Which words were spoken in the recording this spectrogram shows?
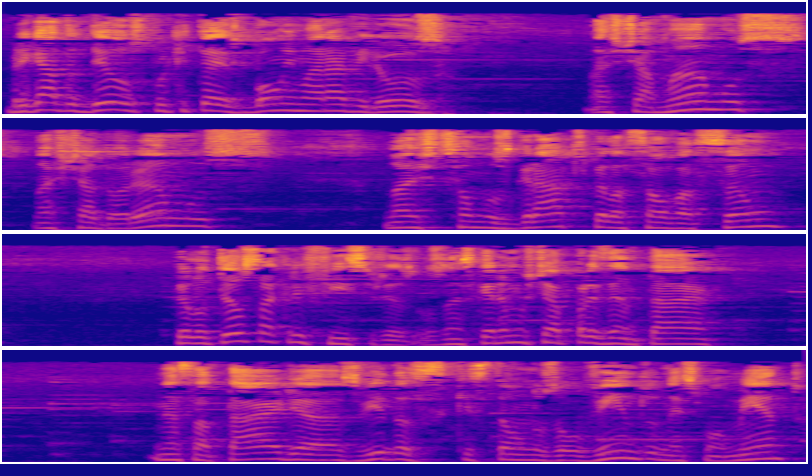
Obrigado, Deus, porque tu és bom e maravilhoso. Nós te amamos, nós te adoramos, nós somos gratos pela salvação, pelo teu sacrifício, Jesus. Nós queremos te apresentar nessa tarde, as vidas que estão nos ouvindo nesse momento,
